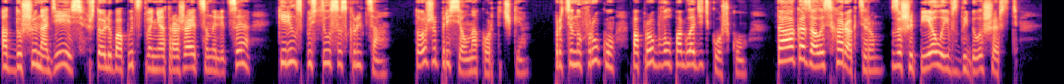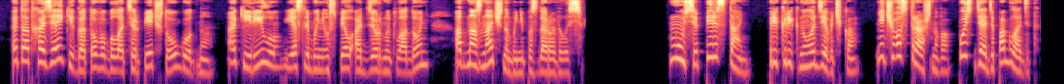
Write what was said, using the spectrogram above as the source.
От души надеясь, что любопытство не отражается на лице, Кирилл спустился с крыльца. Тоже присел на корточки. Протянув руку, попробовал погладить кошку. Та оказалась характером, зашипела и вздыбила шерсть. Это от хозяйки готова была терпеть что угодно. А Кириллу, если бы не успел отдернуть ладонь, однозначно бы не поздоровилась. «Муся, перестань!» — прикрикнула девочка. «Ничего страшного, пусть дядя погладит,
